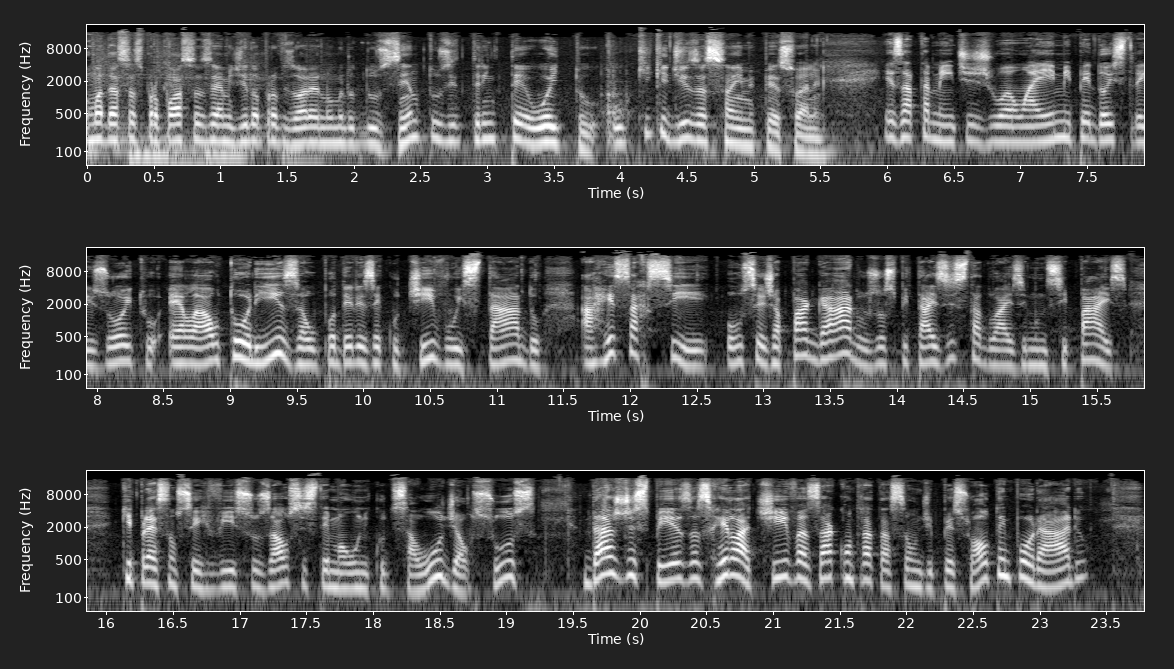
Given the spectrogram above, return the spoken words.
Uma dessas propostas é a medida provisória número 238. O que, que diz essa MP, Suelen? Exatamente, João. A MP 238, ela autoriza o Poder Executivo, o Estado, a ressarcir, ou seja, pagar os hospitais estaduais e municipais que prestam serviços ao Sistema Único de Saúde, ao SUS, das despesas relativas à contratação de pessoal temporário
